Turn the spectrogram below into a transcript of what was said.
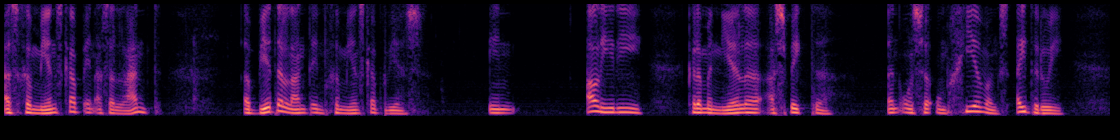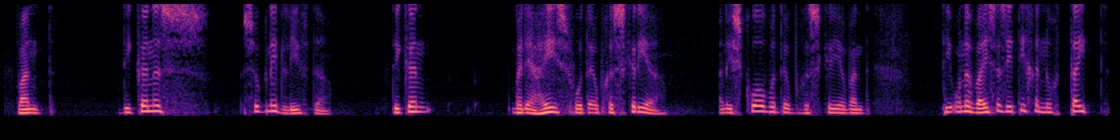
as gemeenskap en as 'n land 'n beter land en gemeenskap wees. En al hierdie kriminele aspekte in ons omgewings uitroei want die kinders soek net liefde. Die kind by die huis word hy opgeskree. In die skool word hy opgeskree want die onderwysers het nie genoeg tyd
